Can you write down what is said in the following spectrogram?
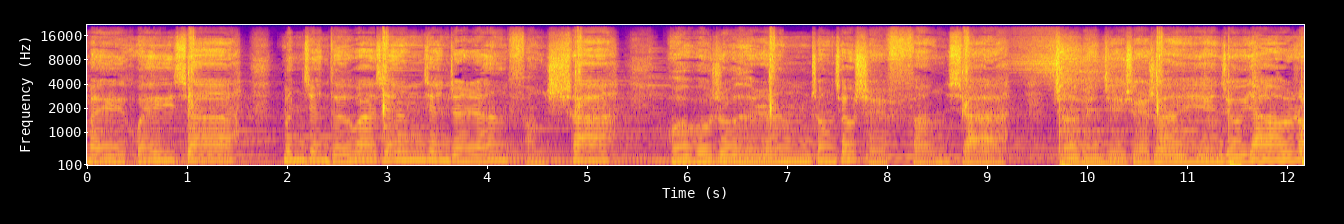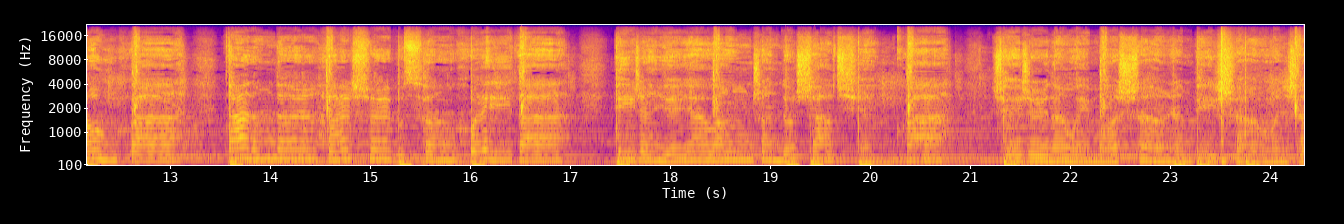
没回家，门前的花渐渐沾染风沙。握不住的人，终究是放下。这片积雪转眼就要融化，他等的人还是不曾回答。一盏月牙望穿多少牵挂，却只能为陌生人披上婚纱。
